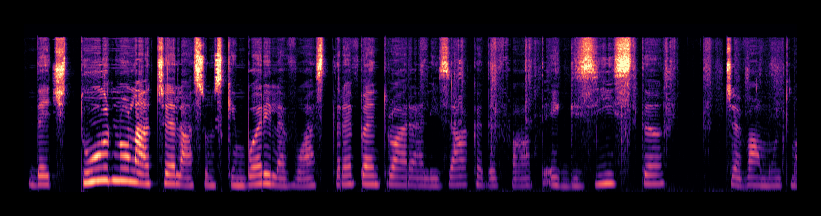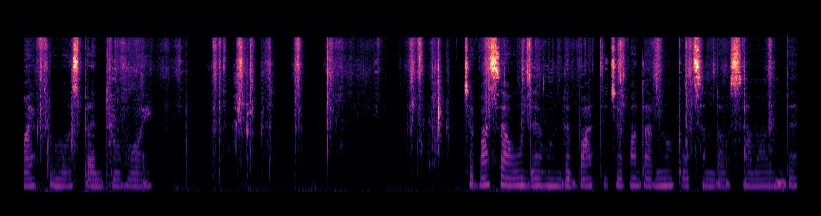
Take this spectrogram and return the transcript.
Deci turnul acela sunt schimbările voastre pentru a realiza că de fapt există ceva mult mai frumos pentru voi. Ceva se aude unde bate ceva, dar nu pot să-mi dau seama unde.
